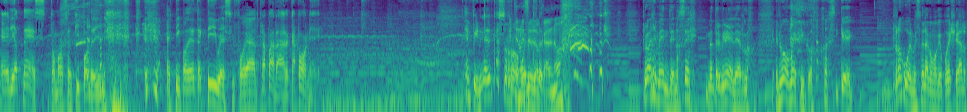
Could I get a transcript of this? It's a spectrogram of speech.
Elliot Ness tomó su equipo de equipo de detectives y fue a atrapar a Al Capone. En fin, el caso Este Roswell. no es el lo- local, ¿no? Probablemente, no sé, no terminé de leerlo. Es Nuevo México, así que Roswell me suena como que puede llegar,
